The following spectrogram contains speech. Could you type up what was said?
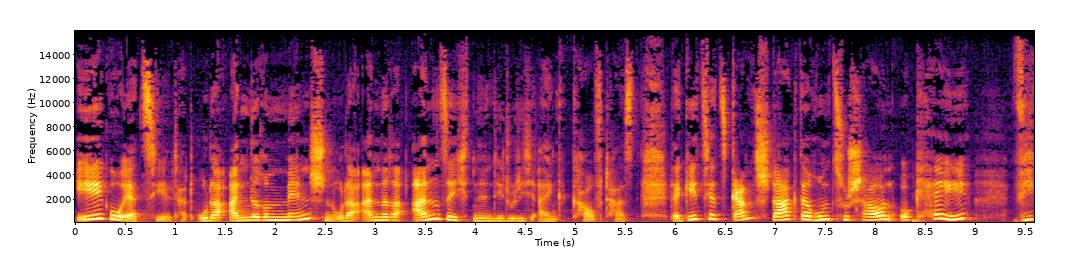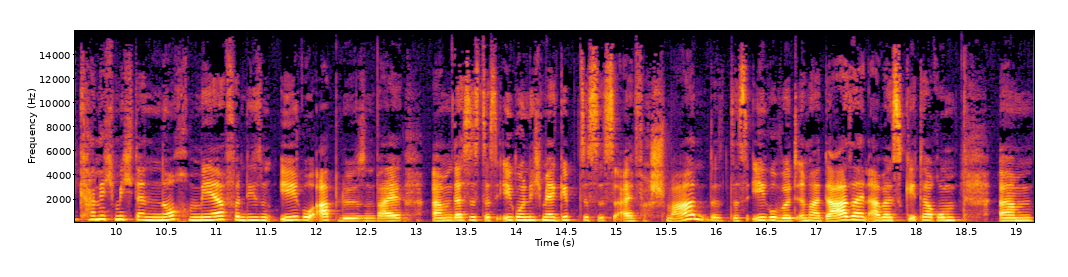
Ego erzählt hat oder andere Menschen oder andere Ansichten, in die du dich eingekauft hast. Da geht es jetzt ganz stark darum zu schauen, okay, wie kann ich mich denn noch mehr von diesem Ego ablösen? Weil, ähm, dass es das Ego nicht mehr gibt, das ist einfach Schmarrn. Das, das Ego wird immer da sein, aber es geht darum, ähm,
